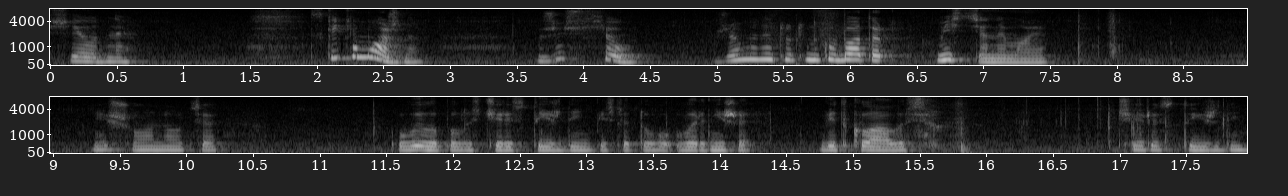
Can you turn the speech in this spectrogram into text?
Ще одне. Скільки можна? Вже ж все. Вже в мене тут інкубатор місця немає. І що воно оце вилипалось через тиждень після того, верніше, відклалося через тиждень.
